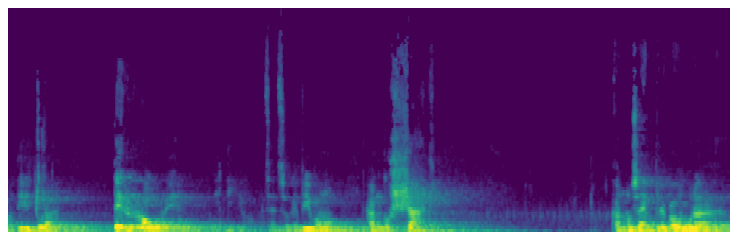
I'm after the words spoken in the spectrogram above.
o addirittura terrore di Dio, nel senso che vivono angosciati, hanno sempre paura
